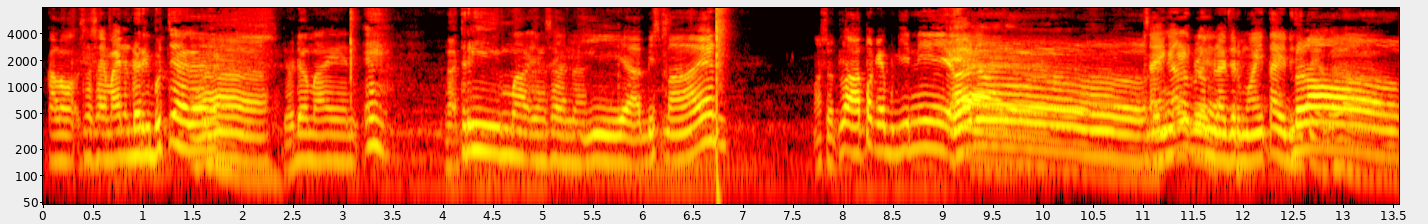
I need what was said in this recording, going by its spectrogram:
kalau selesai main ada ributnya kan Ah, ya udah main eh nggak terima yang sana iya, abis main. Maksud lo apa kayak begini? Iya. Aduh. Sayangnya lu belum belajar Muay Thai di situ ya? belum.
